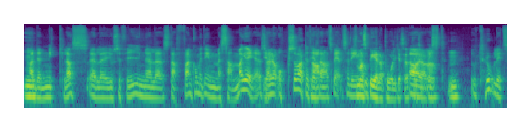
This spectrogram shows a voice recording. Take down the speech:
Mm. Hade Niklas eller Josefin eller Staffan kommit in med samma grejer så Ja. hade det också varit ett helt Ja. annat spel. Så det är man spelar på olika sätt. Ja, liksom. ja, visst. Mm. Otroligt...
